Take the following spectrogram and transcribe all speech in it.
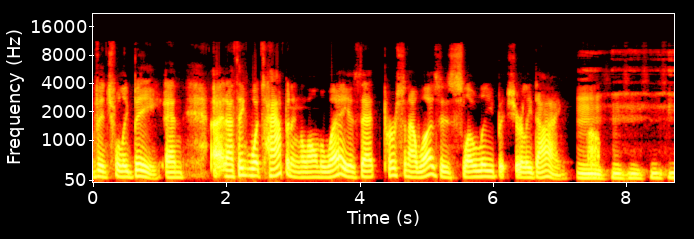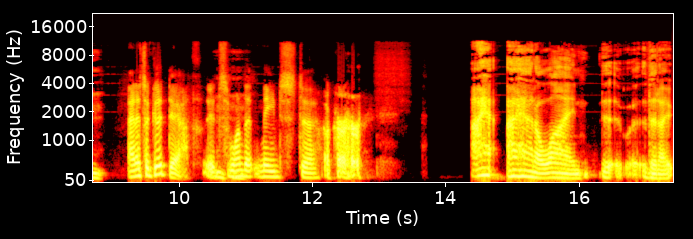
eventually be. And and I think what's happening along the way is that person I was is slowly but surely dying. Mm-hmm. Um, mm-hmm. and it's a good death. It's mm-hmm. one that needs to occur. I I had a line that I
